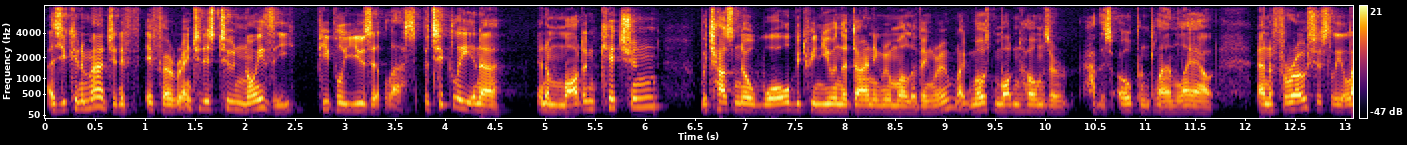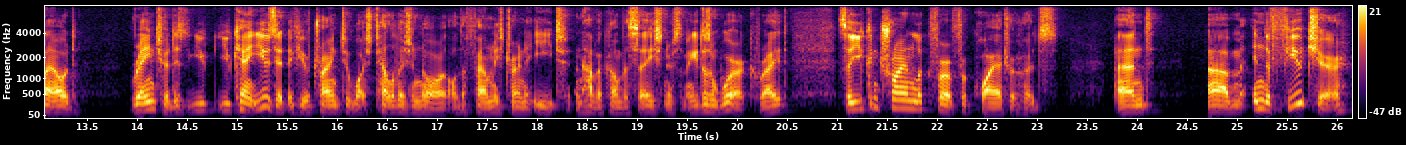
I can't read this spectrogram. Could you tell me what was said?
as you can imagine, if, if a range hood is too noisy, people use it less, particularly in a, in a modern kitchen which has no wall between you and the dining room or living room. Like most modern homes are, have this open plan layout, and a ferociously loud range hood is you, you can't use it if you're trying to watch television or, or the family's trying to eat and have a conversation or something. It doesn't work, right? So you can try and look for, for quieter hoods. And um, in the future,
